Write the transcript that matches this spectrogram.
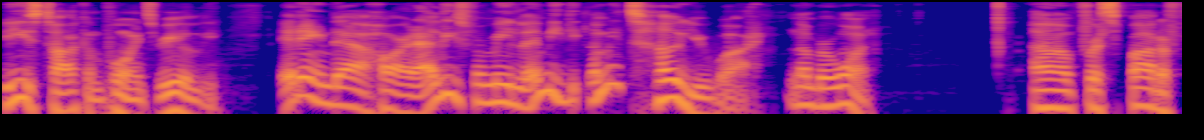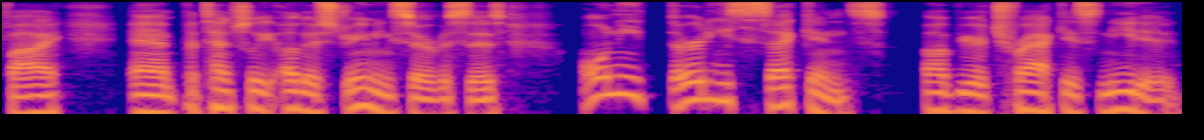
these talking points. Really, it ain't that hard. At least for me. Let me let me tell you why. Number one, uh, for Spotify and potentially other streaming services, only 30 seconds of your track is needed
